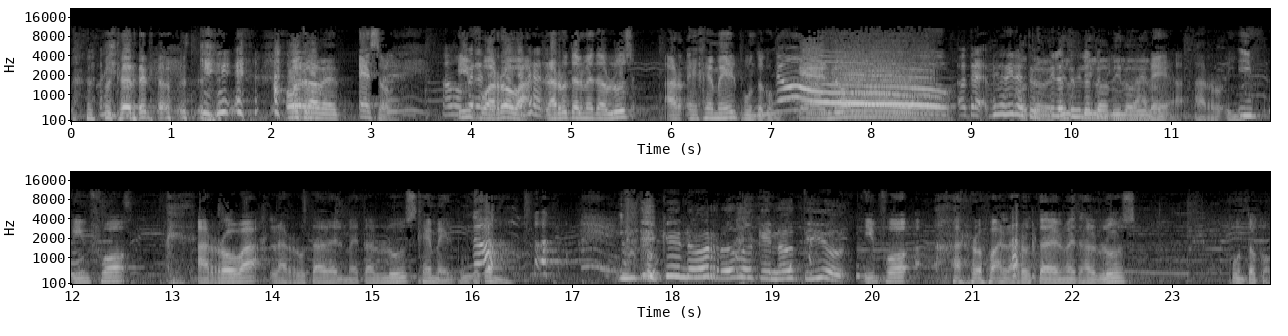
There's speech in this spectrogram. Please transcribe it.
Otra vez. Eso. Vamos, info espérate, arroba espérate. la ruta del Metal Blues ar- eh, gmail.com. ¡No! Otra, dilo, dilo tú, Otra vez, dilo tú, dilo, dilo tú. dilo, dilo. Vale, arro- in- Info. info. arroba la ruta del metal blues gmail.com Que no, Rodo, que no, tío. info arroba la ruta del metal blues punto com.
